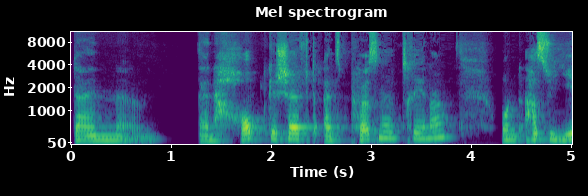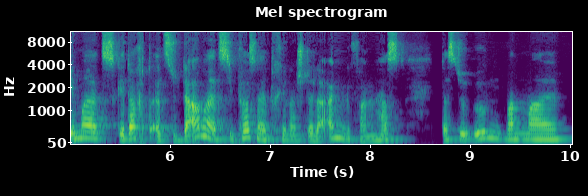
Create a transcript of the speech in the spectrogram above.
dein, dein Hauptgeschäft als Personal Trainer? Und hast du jemals gedacht, als du damals die Personal Trainerstelle angefangen hast, dass du irgendwann mal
